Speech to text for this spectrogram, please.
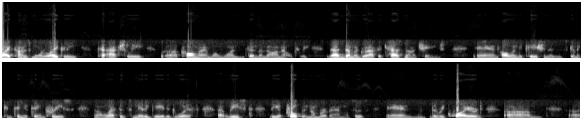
five times more likely to actually uh, call 911 than the non elderly. That demographic has not changed, and all indication is it's going to continue to increase unless it's mitigated with at least the appropriate number of ambulances and the required um, uh,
